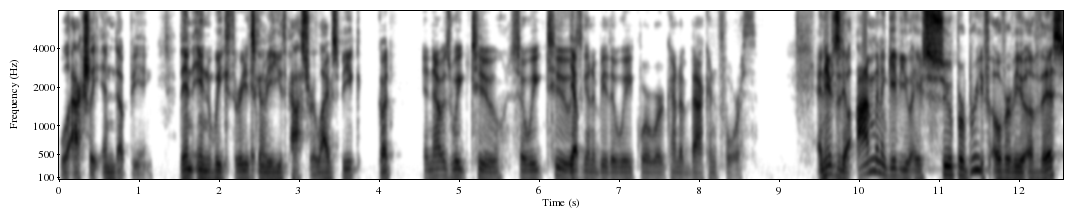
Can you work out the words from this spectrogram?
will actually end up being. Then in week three, it's going to be a youth pastor live speak. Go ahead. And that was week two. So week two yep. is going to be the week where we're kind of back and forth. And here's the deal I'm going to give you a super brief overview of this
